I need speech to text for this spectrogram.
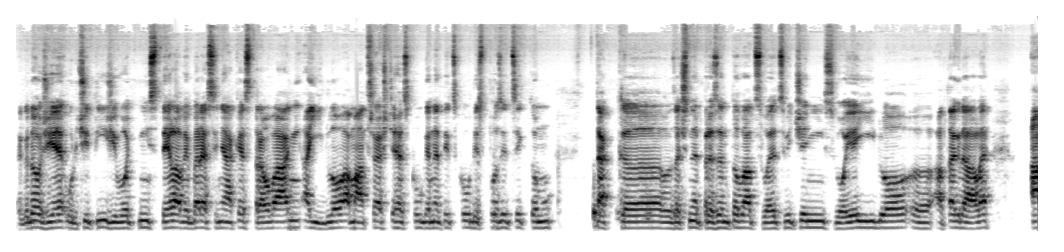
kdo žije určitý životní styl a vybere si nějaké stravování a jídlo a má třeba ještě hezkou genetickou dispozici k tomu, tak uh, začne prezentovat svoje cvičení, svoje jídlo uh, a tak dále a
